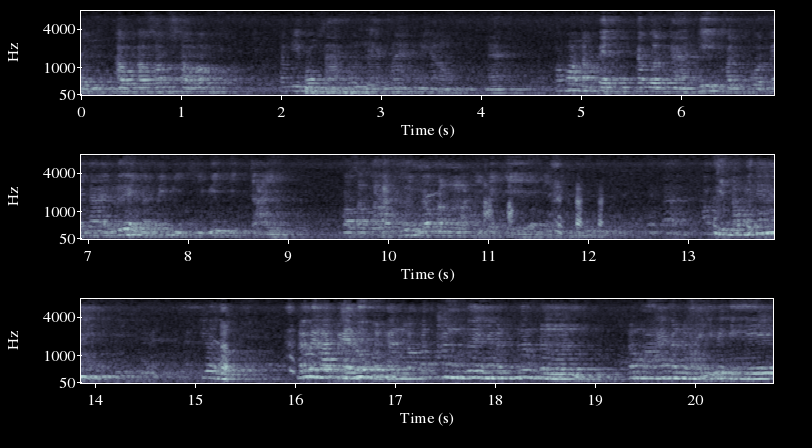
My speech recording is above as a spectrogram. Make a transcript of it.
ผมเอาเอาซอฟต์ๆถ้าพี่พงศาวพูดแรงมากไม่เอานะเพราะว่ามันเป็นกระบวนการที่คอนโทรลไม่ได้เรื่อยมันไม่มีชีวิตจิตใจพอสตาร์ทขึ้นแล้วมันไหลไปเองเอาผิดเราไม่ได้เชื่อ รรูปเหมือนกันเราก็ตั้งเรื่อยให้มันเรื่องเดิน แล้วไม้มันไหลไปเอง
